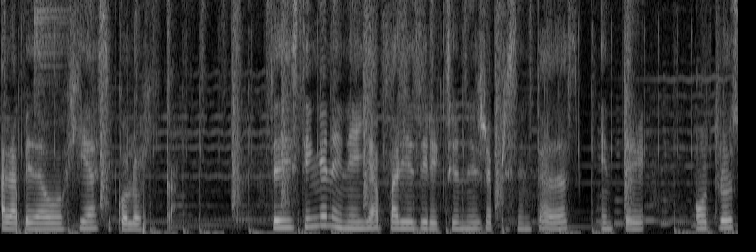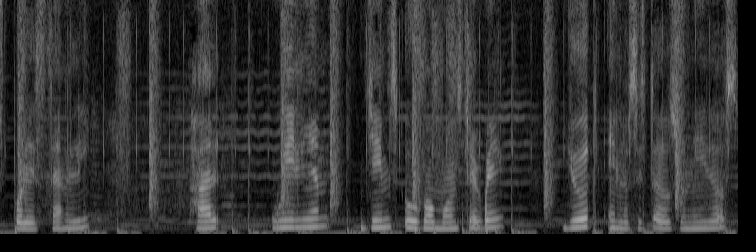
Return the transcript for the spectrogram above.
a la pedagogía psicológica. Se distinguen en ella varias direcciones representadas entre otros por Stanley Hall William James Hugo Monsterberg, Jude en los Estados Unidos,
